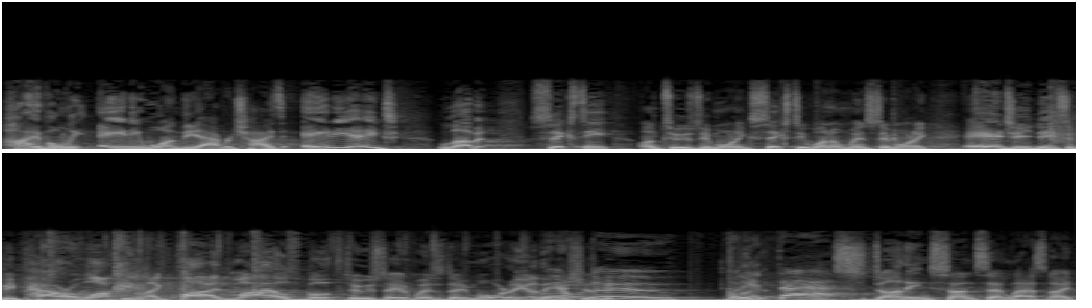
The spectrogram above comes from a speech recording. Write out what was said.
High of only 81. The average high is 88. Love it. 60 on Tuesday morning, 61 on Wednesday morning. Angie needs to be power walking like five miles both Tuesday and Wednesday morning. I think Will you should do. be. Look, Look at at- that. Stunning sunset last night.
